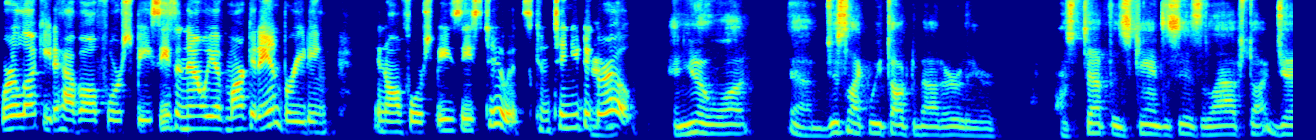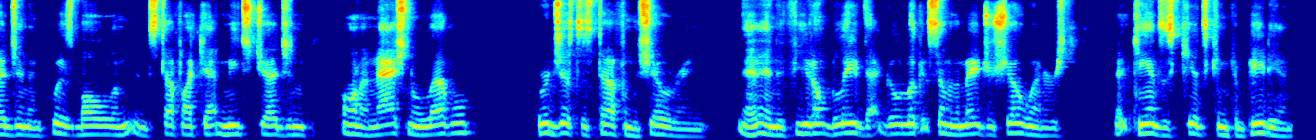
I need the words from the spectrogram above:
We're lucky to have all four species and now we have market and breeding in all four species too. It's continued to grow. and you know what? Um, just like we talked about earlier as tough as kansas is the livestock judging and quiz bowl and, and stuff like that meets judging on a national level we're just as tough in the show ring. And, and if you don't believe that go look at some of the major show winners that kansas kids can compete in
